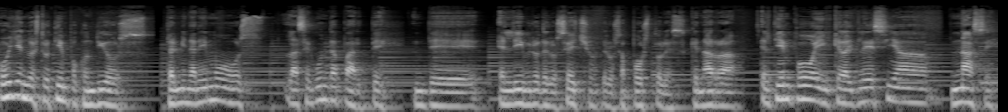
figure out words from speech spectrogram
Hoy en nuestro tiempo con Dios terminaremos la segunda parte de el libro de los Hechos de los Apóstoles que narra el tiempo en que la iglesia nace,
